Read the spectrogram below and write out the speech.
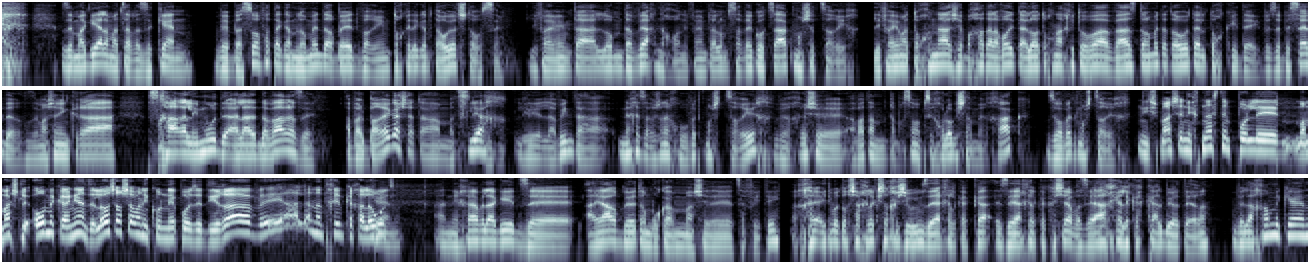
זה מגיע למצב הזה, כן. ובסוף אתה גם לומד הרבה דברים, תוך כדי גם טעויות שאתה עושה. לפעמים אתה לא מדווח נכון, לפעמים אתה לא מסווג הוצאה כמו שצריך. לפעמים התוכנה שבחרת לעבוד איתה היא לא התוכנה הכי טובה, ואז אתה לומד את הטעויות האלה תוך כדי, וזה בסדר, זה מה שנקרא שכר הלימוד על הדבר הזה. אבל ברגע שאתה מצליח להבין את הנכס הראשון איך הוא עובד כמו שצריך, ואחרי שעברת את המחסום הפסיכולוגי של המרחק, זה עובד כמו שצריך. נשמע שנכנסתם פה ממש לעומק העניין, זה לא שעכשיו אני קונה פה איזה דירה ויאללה נתחיל ככה לרוץ. כן, אני חייב להגיד, זה היה הרבה יותר מורכב ממה שצפיתי. הייתי בטוח שהחלק של החישובים זה היה החלק, הק... זה היה החלק הקשה, אבל זה היה החלק הקל ביותר. ולאחר מכן,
